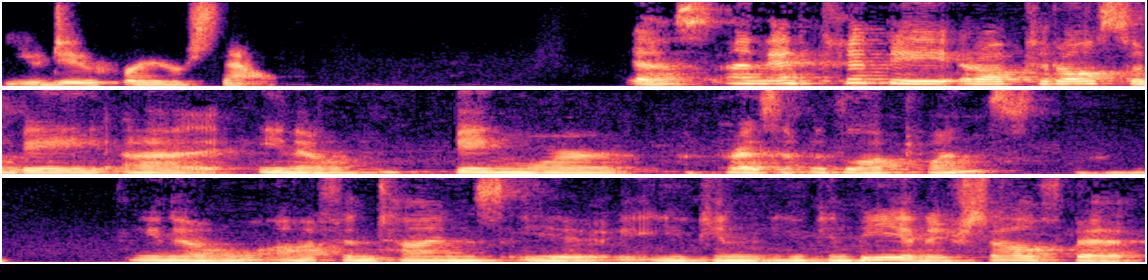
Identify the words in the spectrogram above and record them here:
you do for yourself. Yes, and it could be. It all could also be, uh, you know, being more present with loved ones. You know, oftentimes you you can you can be in yourself, but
